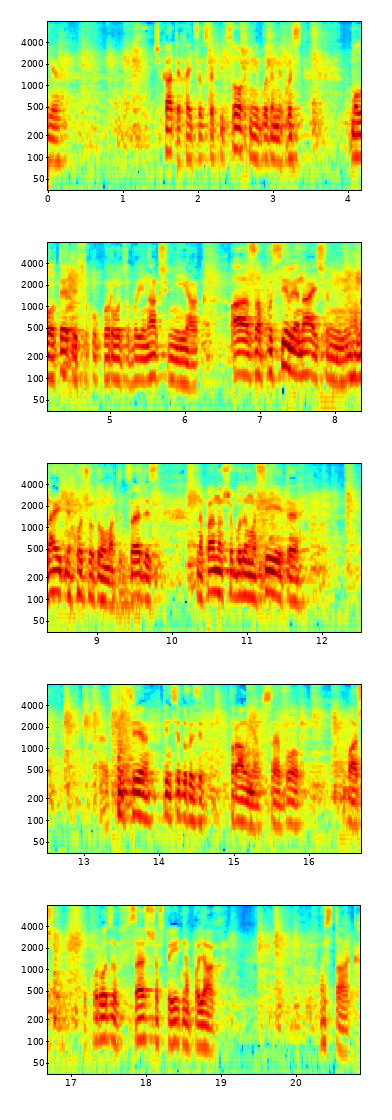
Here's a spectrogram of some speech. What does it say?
і чекати, хай це все підсохне і будемо якось молотити цю кукурудзу, бо інакше ніяк. А за посів я навіть, ну, навіть не хочу думати. Це десь, напевно, що будемо сіяти в кінці, в кінці, друзі, травня все, бо бачите, кукурудза все ще стоїть на полях. Ось так.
